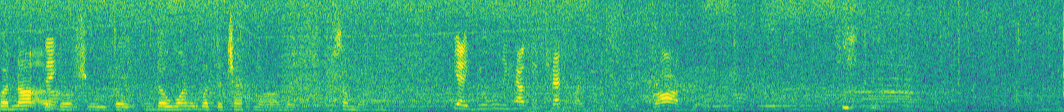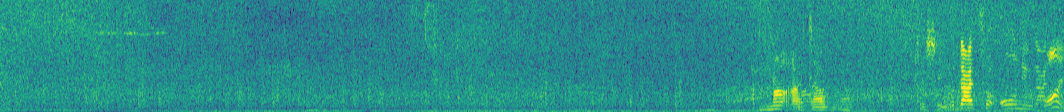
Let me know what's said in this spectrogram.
but not a Thank you. grocery. The the one with the check mark on it, somewhere. Yeah, you only have the check mark because you robbed it. I'm not at that one. Just so you know. that's the only one.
